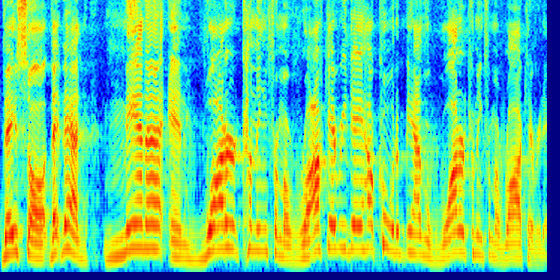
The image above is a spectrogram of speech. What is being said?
they saw that they had manna and water coming from a rock every day. How cool would it be to have water coming from a rock every day?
